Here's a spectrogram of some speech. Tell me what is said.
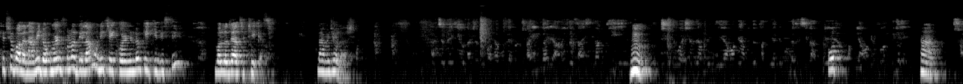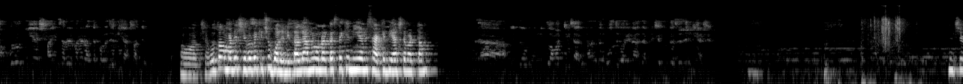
কিছু বলে না, আমি ডকুমেন্টসগুলো দিলাম, উনি চেক করে নিল, কী কী দিছি, বলল যে আচ্ছা ঠিক আছে। আমি চলে আসলাম। হুম। হ্যাঁ। ও আচ্ছা ও তো আমাদের সেভাবে কিছু বলেনি। তাহলে আমি ওনার কাছ থেকে নিয়ে আমি স্যারকে দিয়ে আসতে পারতাম। যে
